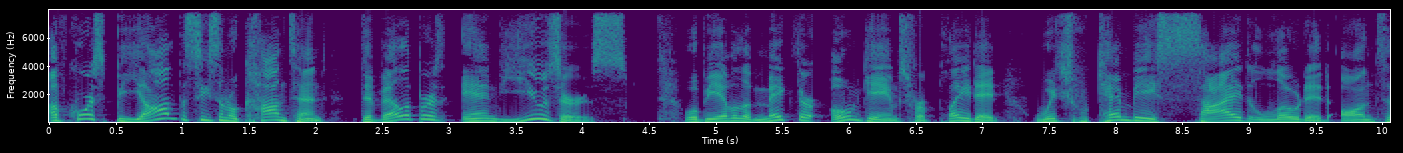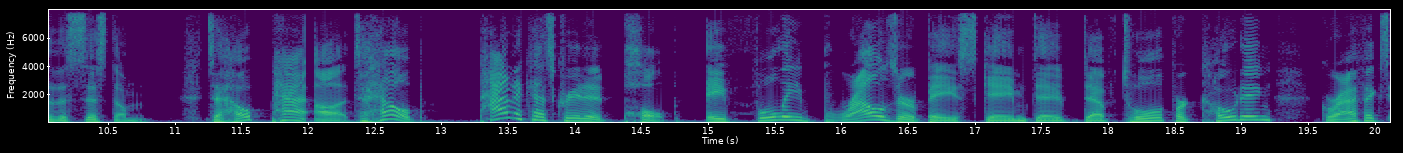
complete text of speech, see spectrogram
Of course, beyond the seasonal content, developers and users will be able to make their own games for Playdate, which can be side loaded onto the system. To help, pa- uh, to help, Panic has created Pulp, a fully browser based game de- dev tool for coding, graphics,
